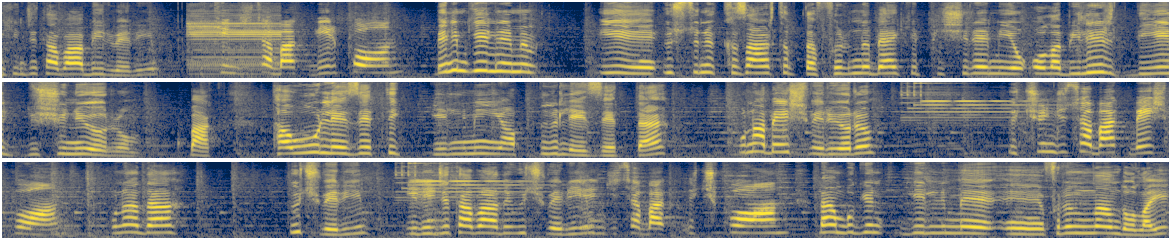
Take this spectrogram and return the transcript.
İkinci tabağa bir vereyim. İkinci tabak 1 puan. Benim gelinim e, üstünü kızartıp da fırını belki pişiremiyor olabilir diye düşünüyorum. Bak tavuğu lezzetli gelinimin yaptığı lezzette. Buna 5 veriyorum. Üçüncü tabak 5 puan. Buna da 3 vereyim. Birinci tabağa da 3 vereyim. Birinci tabak 3 puan. Ben bugün gelinime e, fırından dolayı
